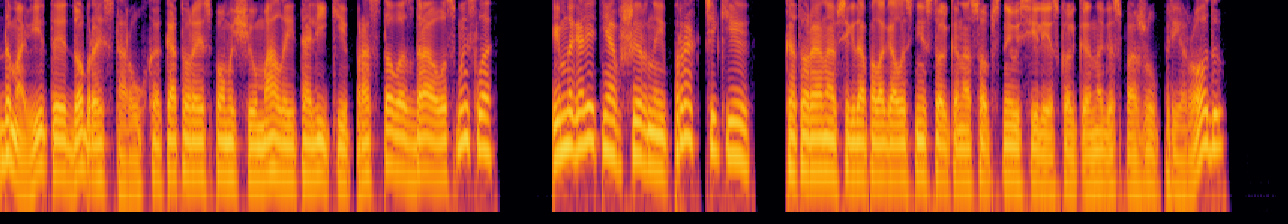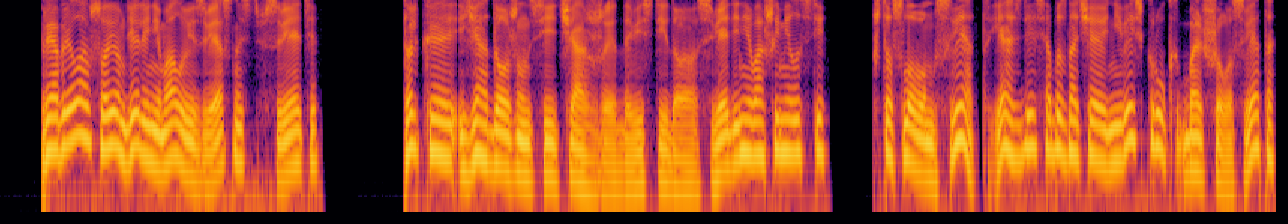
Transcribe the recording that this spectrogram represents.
домовитая, добрая старуха, которая с помощью малой талики простого здравого смысла и многолетней обширной практики, которой она всегда полагалась не столько на собственные усилия, сколько на госпожу природу, приобрела в своем деле немалую известность в свете. Только я должен сейчас же довести до сведения вашей милости, что словом «свет» я здесь обозначаю не весь круг большого света,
